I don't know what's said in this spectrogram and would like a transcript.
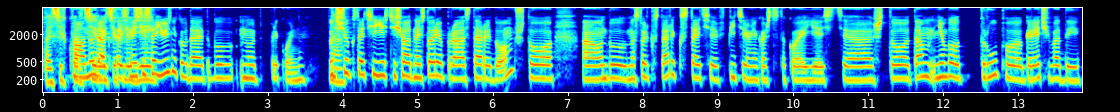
пойти в А, ну квартиру да, этих кстати, людей. найти союзников, да, это было, ну, это прикольно. Тут Да. еще, кстати, есть еще одна история про старый дом, что а, он был настолько старый, кстати, в Питере, мне кажется, такое есть, а, что там не было труб э, горячей воды,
